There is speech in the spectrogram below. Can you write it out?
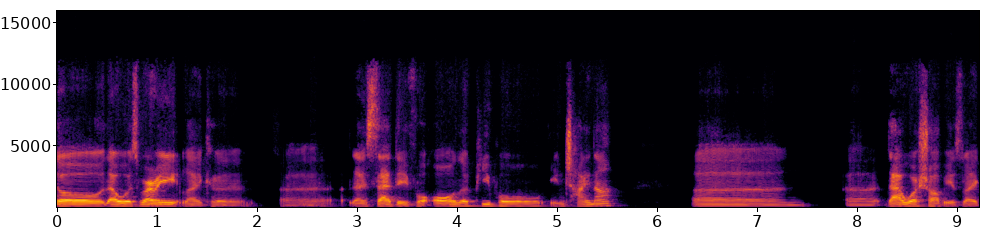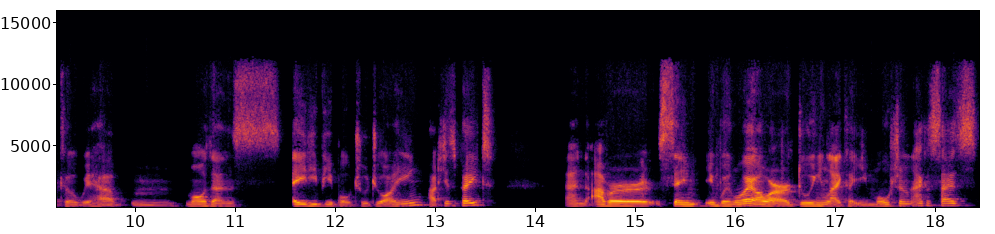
so that was very like uh, uh, sad day for all the people in China. Uh, uh, that workshop is like uh, we have um, more than 80 people to join, participate. And our same, when we are doing like an emotion exercise,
